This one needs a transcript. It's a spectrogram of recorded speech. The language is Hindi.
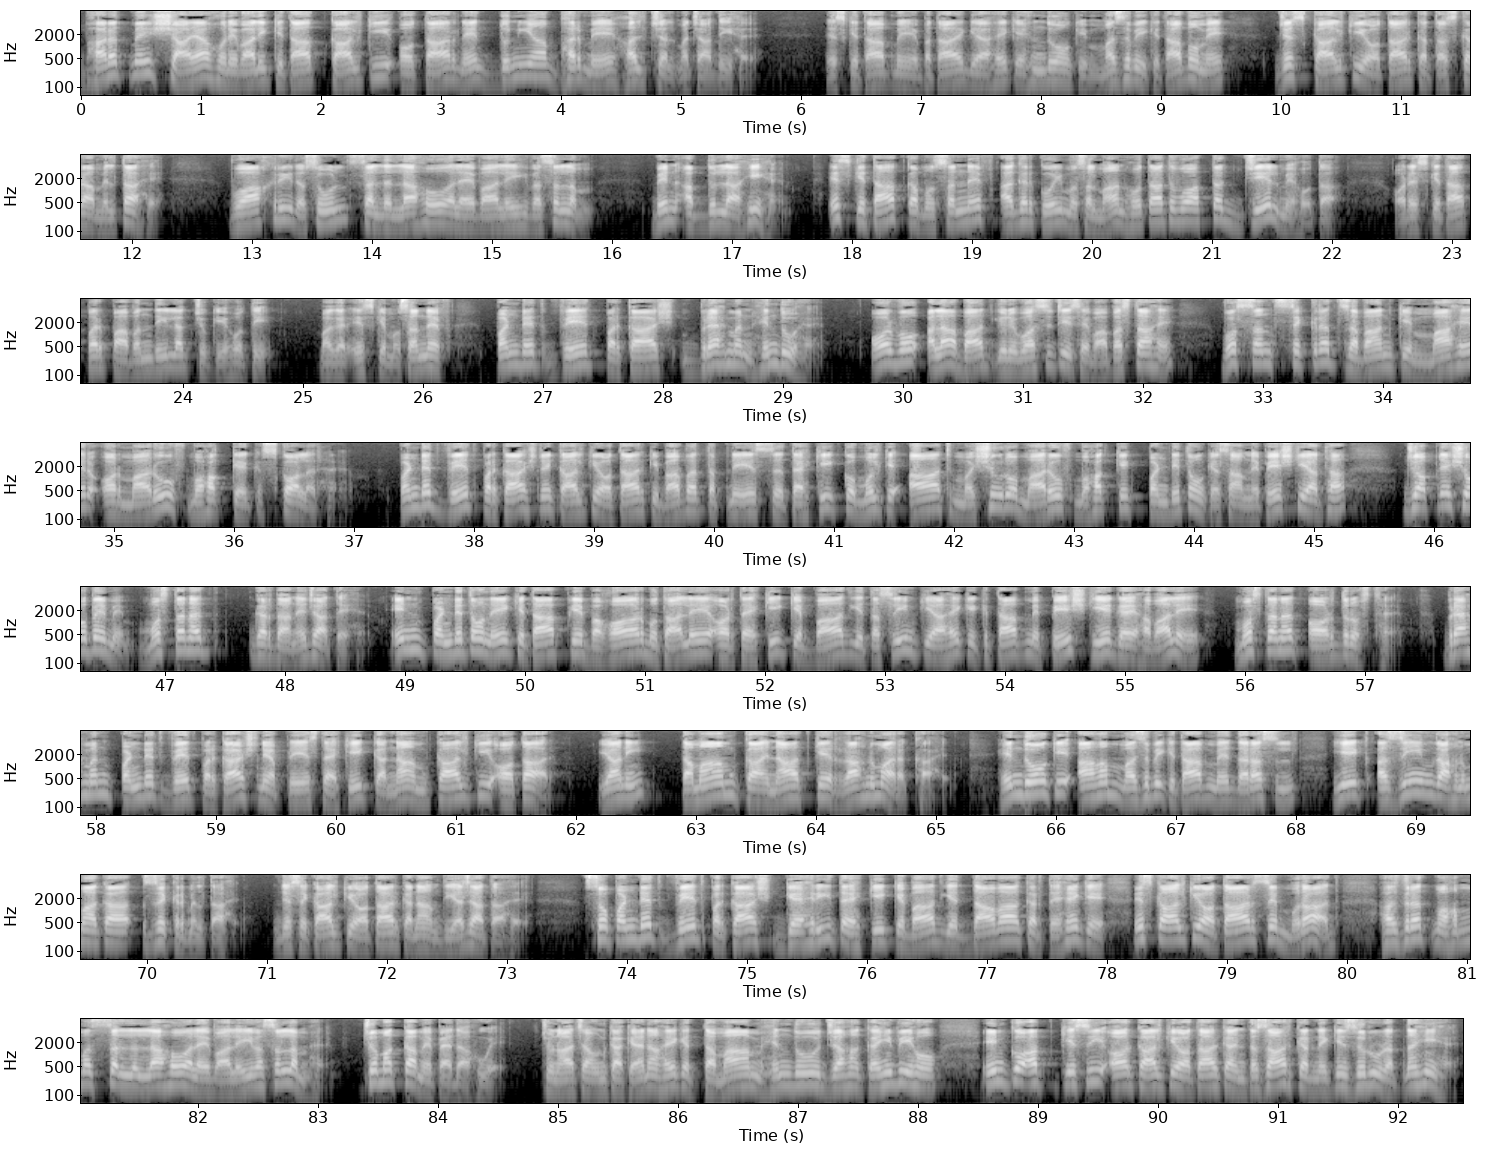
भारत में शाया होने वाली किताब काल की अवतार ने दुनिया भर में हलचल मचा दी है। इस किताब में यह बताया गया है कि हिंदुओं की मजहबी किताबों में जिस काल की अवतार का तस्करा मिलता है, वो आखिरी रसूल सल्लल्लाहु अलैहि वसल्लम बिन अब्दुल्ला ही हैं। इस किताब का मुसन्फ अगर कोई मुसलमान होता तो वो अब तक जेल में होता और इस किताब पर पाबंदी लग चुकी होती। मगर इसके मुसन्फ पंडित वेद प्रकाश ब्रह्मन हिंदू हैं। और वो अलाहाबाद यूनिवर्सिटी से वाबस्ता हैं। वो संस्कृत जबान के माहिर और मारूफ मोहक्क स्कॉलर हैं। पंडित वेद प्रकाश ने काल के अवतार की बाबत अपने इस तहकीक को मुल्क के आठ मशहूर मारूफ मोहक्क पंडितों के सामने पेश किया था, जो अपने शोबे में मुस्तनद गर्दाने जाते हैं। इन पंडितों ने किताब के बगौर मुताले और तहकीक के बाद ये तस्लीम किया है कि किताब में पेश किए गए हवाले मुस्तनद और दुरुस्त हैं। ब्राह्मण पंडित वेद प्रकाश ने अपने इस तहकीक का नाम काल की अवतार, यानी तमाम कायनात के रहनुमा रखा है। हिंदुओं की अहम मजहबी किताब में दरअसल ये एक अजीम रहनुमा का ज़िक्र मिलता है, जिसे काल के अवतार का नाम दिया जाता है। सो पंडित वेद प्रकाश गहरी तहकीक के बाद ये दावा करते हैं कि इस काल के अवतार से मुराद हज़रत मोहम्मद सल्लल्लाहु अलैहि वसल्लम है, जो मक्का में पैदा हुए। चुनाचा उनका कहना है कि तमाम हिंदू जहाँ कहीं भी हों, इनको अब किसी और काल के अवतार का इंतज़ार करने की ज़रूरत नहीं है,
